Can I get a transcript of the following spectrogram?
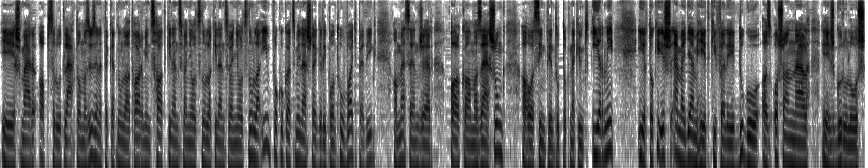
és már abszolút látom az üzeneteket 0636 98 0 98 0 infokukat millásreggeli.hu, vagy pedig a Messenger alkalmazásunk, ahol szintén tudtok nekünk írni. Írtok is, M1, M7 kifelé dugó az Osannál, és gurulós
